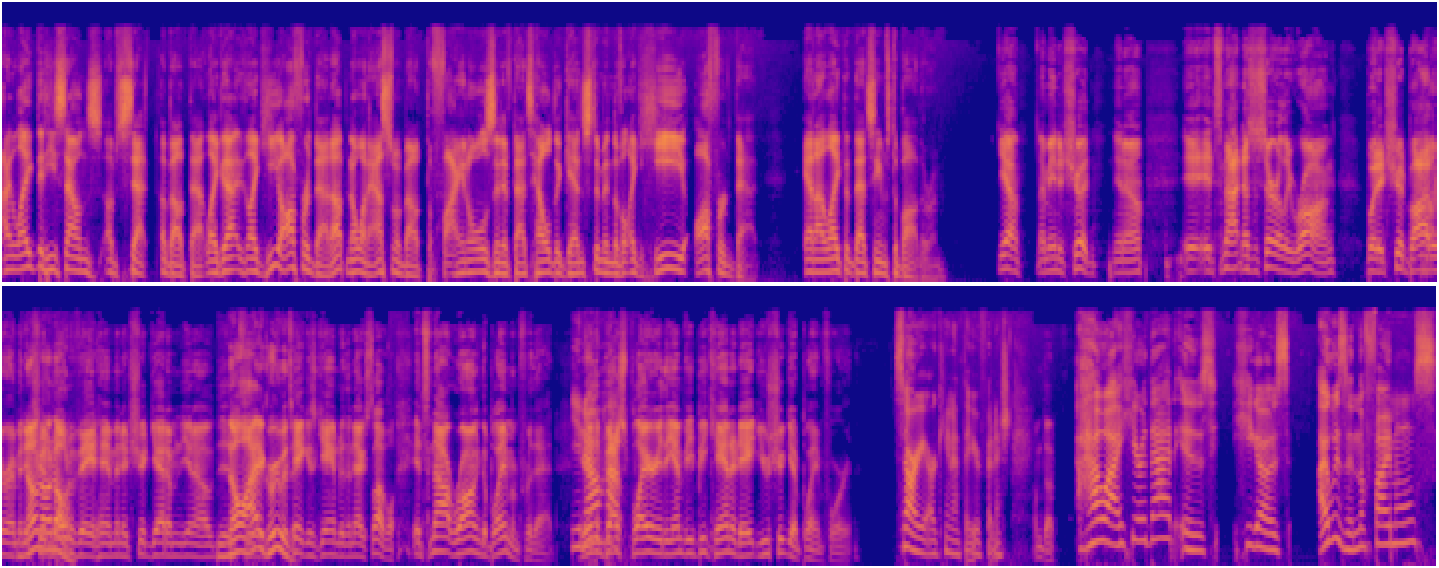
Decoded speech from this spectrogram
I like that he sounds upset about that. Like that, like he offered that up. No one asked him about the finals and if that's held against him in the like he offered that. And I like that that seems to bother him. Yeah, I mean it should. You know, It- it's not necessarily wrong, but it should bother him and No, it no, should no. motivate him and it should get him. You know, No, I agree with take his game to the next level. It's not wrong to blame him for that. You are know the how- best player, you're the MVP candidate. You should get blamed for it. Sorry, Arcand, I thought you were finished. I'm done. How I hear that is he goes, I was in the finals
